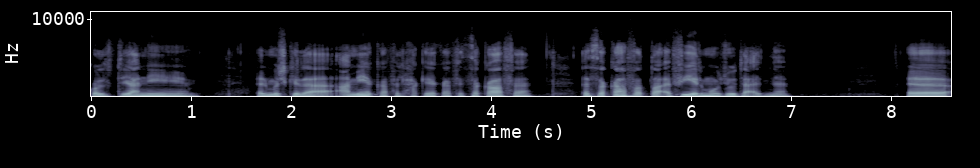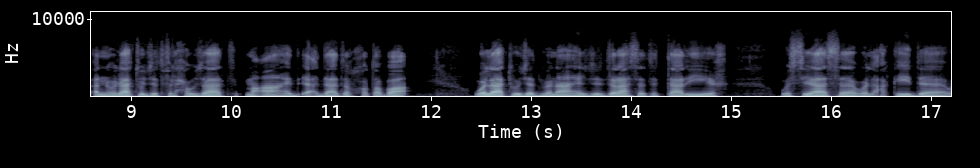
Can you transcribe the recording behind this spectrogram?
قلت يعني المشكلة عميقة في الحقيقة في الثقافة. الثقافة الطائفية الموجودة عندنا. أنه لا توجد في الحوزات معاهد إعداد الخطباء ولا توجد مناهج لدراسة التاريخ والسياسة والعقيدة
